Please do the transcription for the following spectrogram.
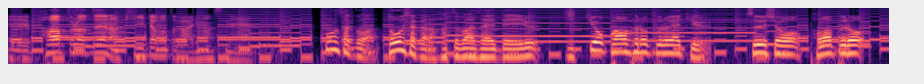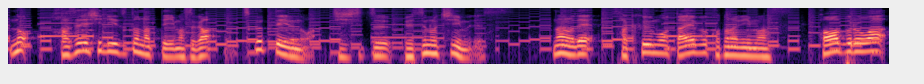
えーパワープロというのは聞いたことがありますね。本作は同社から発売されている実況パワフロプロ野球通称パワプロの派生シリーズとなっていますが作っているのは実質別のチームですなので作風もだいぶ異なります。パワプロは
